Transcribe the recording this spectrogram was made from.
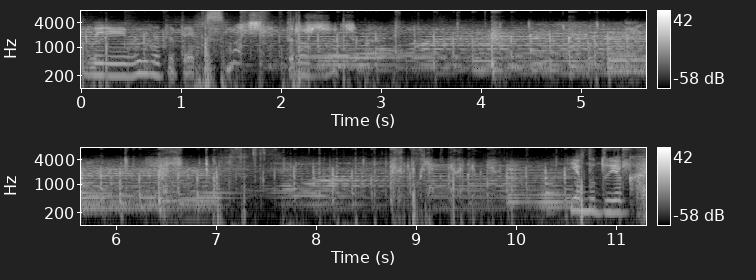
Ви виглядаєте як смачний пірожочок. Я буду як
